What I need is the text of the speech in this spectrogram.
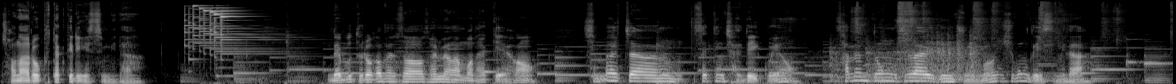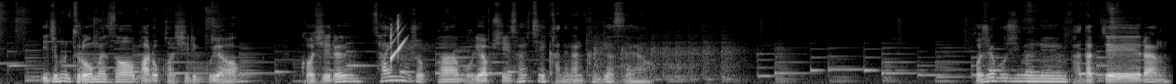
전화로 부탁드리겠습니다. 내부 들어가면서 설명 한번 할게요. 신발장 세팅 잘 돼 있고요. 삼연동 슬라이딩 중문 시공돼 있습니다. 이 집은 들어오면서 바로 거실 있고요. 거실은 4인용 소파 무리 없이 설치 가능한 크기였어요. 거실 보시면은 바닥재랑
